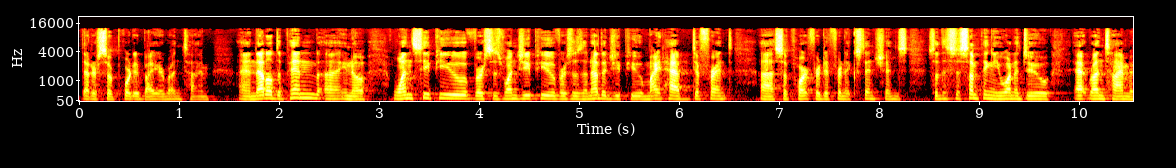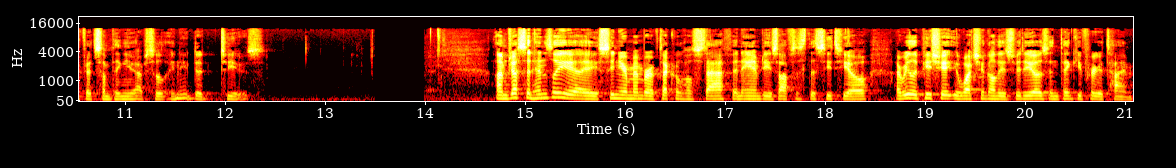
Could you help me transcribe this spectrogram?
that are supported by your runtime, and that'll depend. Uh, you know, one CPU versus one GPU versus another GPU might have different uh, support for different extensions. So this is something you want to do at runtime if it's something you absolutely need to, to use. I'm Justin Hensley, a senior member of technical staff in AMD's Office of the CTO. I really appreciate you watching all these videos and thank you for your time.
